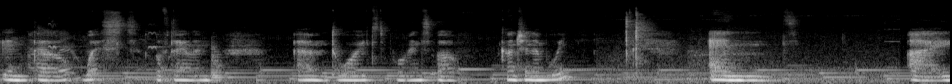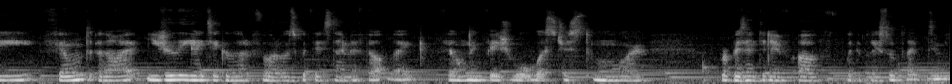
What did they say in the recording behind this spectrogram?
in the west of Thailand um, towards the province of Kanchanaburi and I filmed a lot. Usually I take a lot of photos, but this time I felt like filming visual was just more representative of what the place looked like to me.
